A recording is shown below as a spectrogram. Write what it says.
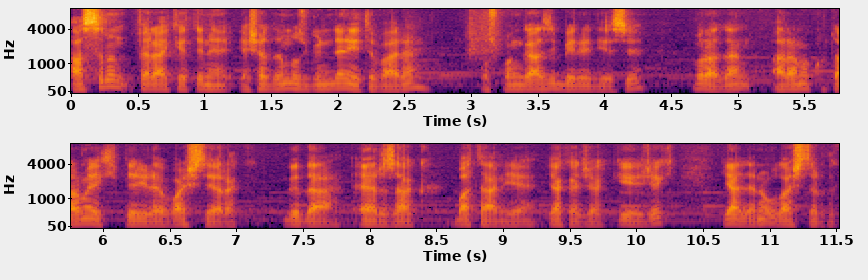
Asrın felaketini yaşadığımız günden itibaren Osman Gazi Belediyesi buradan arama kurtarma ekipleriyle başlayarak gıda, erzak, battaniye, yakacak, giyecek yerlerine ulaştırdık.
